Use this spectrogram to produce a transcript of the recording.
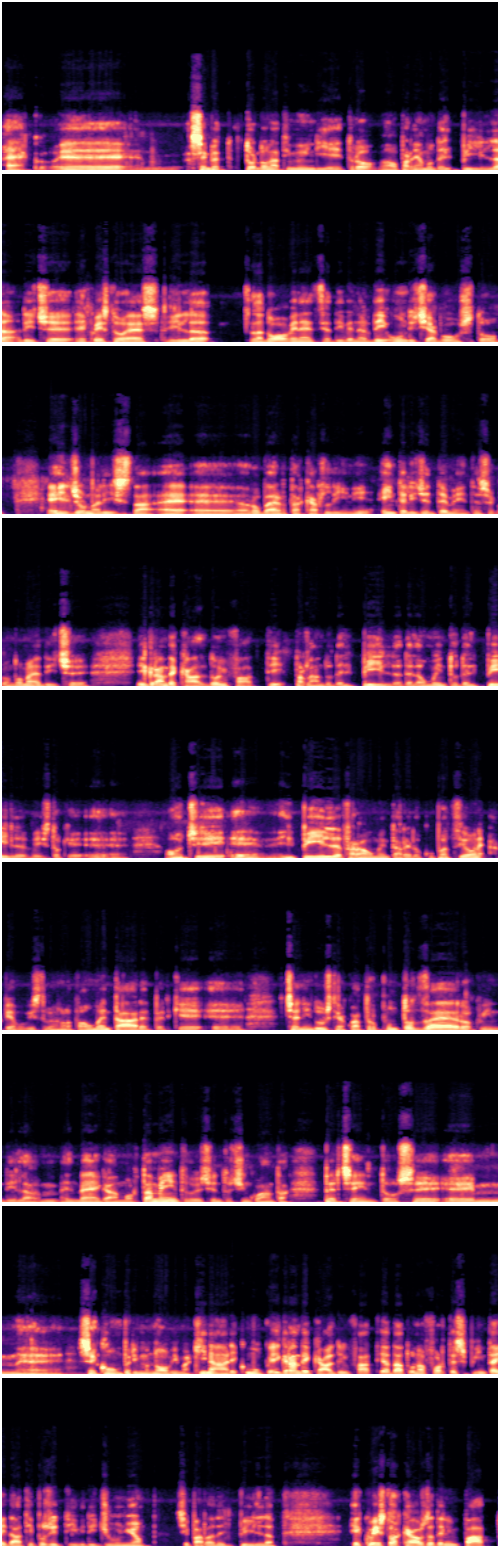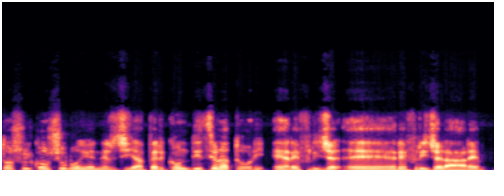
Ecco, eh, sempre, torno un attimo indietro, no? parliamo del PIL, dice, e questo è il la Nuova Venezia di venerdì 11 agosto e il giornalista è eh, Roberta Carlini e intelligentemente secondo me dice il grande caldo infatti parlando del PIL, dell'aumento del PIL visto che eh, oggi eh, il PIL farà aumentare l'occupazione, abbiamo visto che non lo fa aumentare perché eh, c'è l'industria 4.0 quindi la, il mega ammortamento 250% se, ehm, eh, se compri nuovi macchinari comunque il grande caldo infatti ha dato una forte spinta ai dati positivi di giugno, si parla del PIL, e questo a causa dell'impatto sul consumo di energia per condizionatori e, refriger-. E refrigerare.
